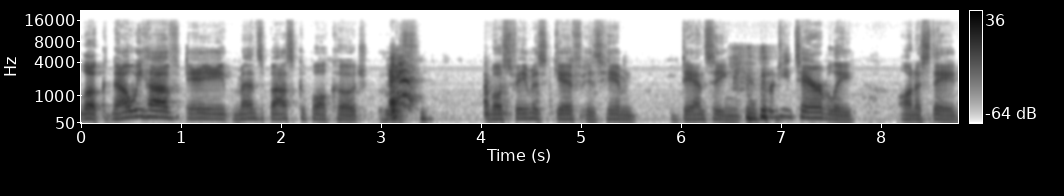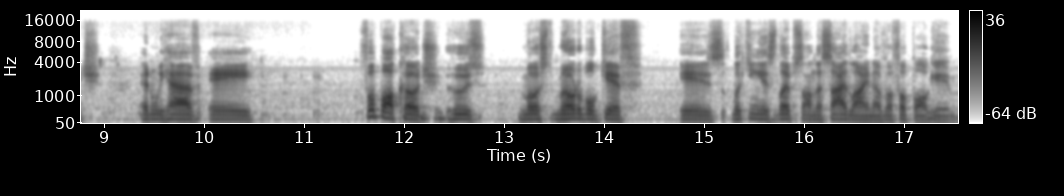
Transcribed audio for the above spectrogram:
Look, now we have a men's basketball coach whose most famous gif is him dancing pretty terribly on a stage. And we have a football coach whose most notable gif is licking his lips on the sideline of a football game.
